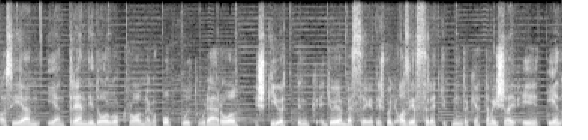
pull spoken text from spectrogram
az ilyen, ilyen trendi dolgokról, meg a popkultúráról, és kijöttünk egy olyan beszélgetésbe, hogy azért szeretjük mind a ketten, vagyis én, én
